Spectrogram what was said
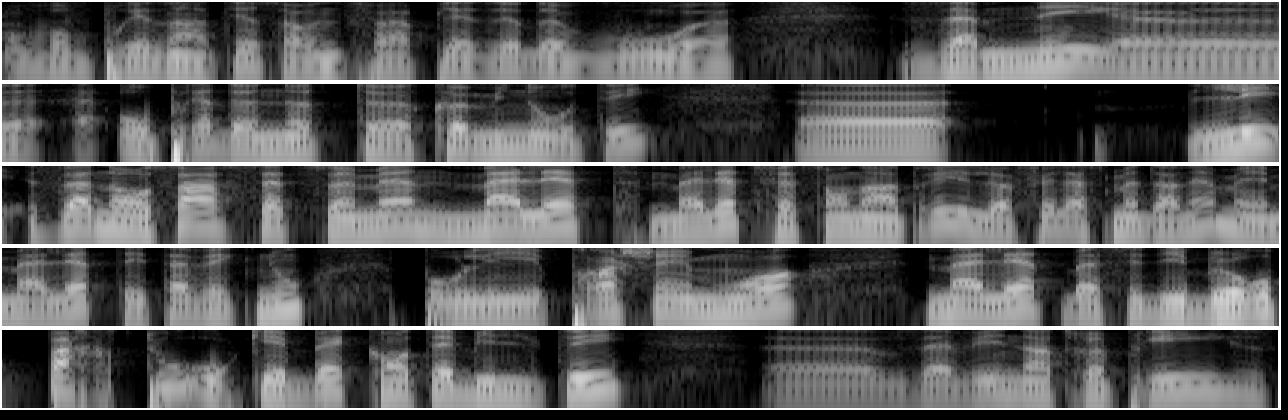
on va vous présenter. Ça va nous faire plaisir de vous euh, amener euh, auprès de notre communauté. Euh, les annonceurs cette semaine, Mallette. Mallette fait son entrée, il l'a fait la semaine dernière, mais Mallette est avec nous pour les prochains mois. Mallette, ben, c'est des bureaux partout au Québec, comptabilité. Euh, vous avez une entreprise,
